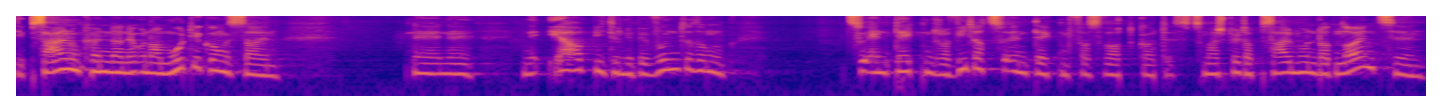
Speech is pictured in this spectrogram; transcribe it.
Die Psalmen können da eine Unermutigung sein, eine, eine, eine Ehrerbietung, eine Bewunderung zu entdecken oder wieder zu entdecken fürs Wort Gottes. Zum Beispiel der Psalm 119.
